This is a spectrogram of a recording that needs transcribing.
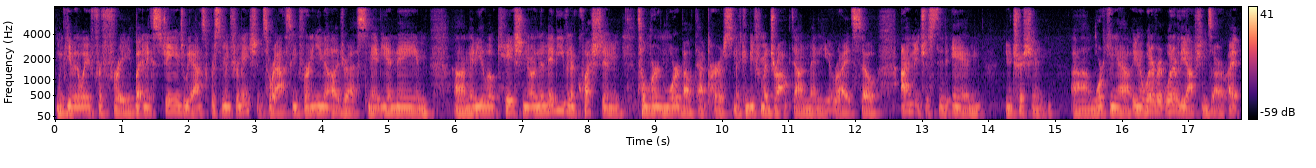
We give it away for free, but in exchange, we ask for some information. So we're asking for an email address, maybe a name, uh, maybe a location, or then maybe even a question to learn more about that person. It could be from a drop down menu, right? So I'm interested in nutrition, uh, working out, you know, whatever whatever the options are, right?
